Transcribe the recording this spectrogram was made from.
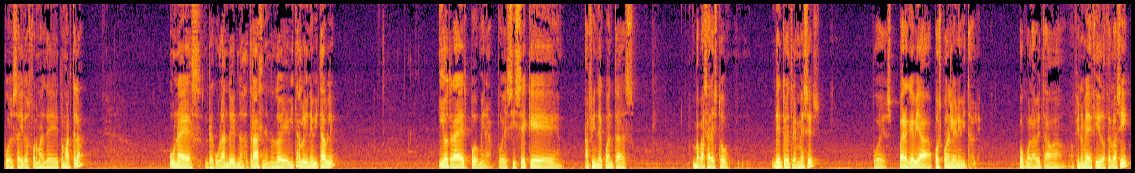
pues hay dos formas de tomártela. Una es regulando y yendo hacia atrás, intentando evitar lo inevitable y otra es, pues mira, pues si sé que a fin de cuentas va a pasar esto dentro de tres meses, pues para qué voy a posponer lo inevitable. Pongo la beta, al final me he decidido hacerlo así,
